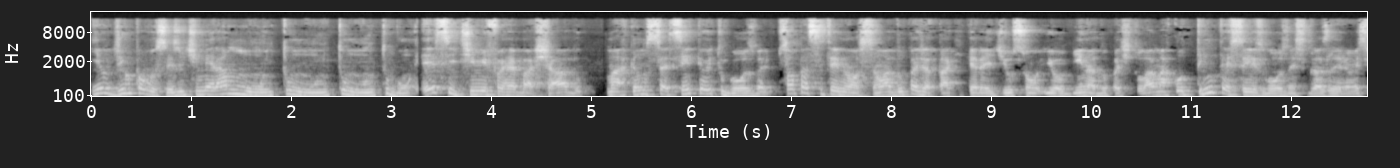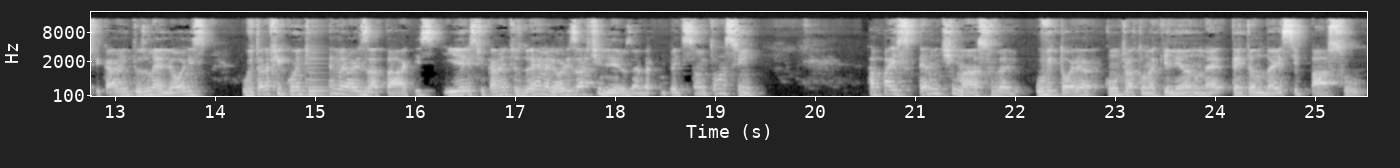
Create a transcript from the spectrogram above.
E eu digo para vocês, o time era muito, muito, muito bom. Esse time foi rebaixado marcando 68 gols, velho. Só para se ter noção, a dupla de ataque, que era Edilson e Obina, a dupla titular, marcou 36 gols nesse Brasileirão. Eles ficaram entre os melhores. O Vitória ficou entre os melhores ataques e eles ficaram entre os dois melhores artilheiros né, da competição. Então, assim, Rapaz, era um timaço, velho. O Vitória contratou naquele ano, né? Tentando dar esse passo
